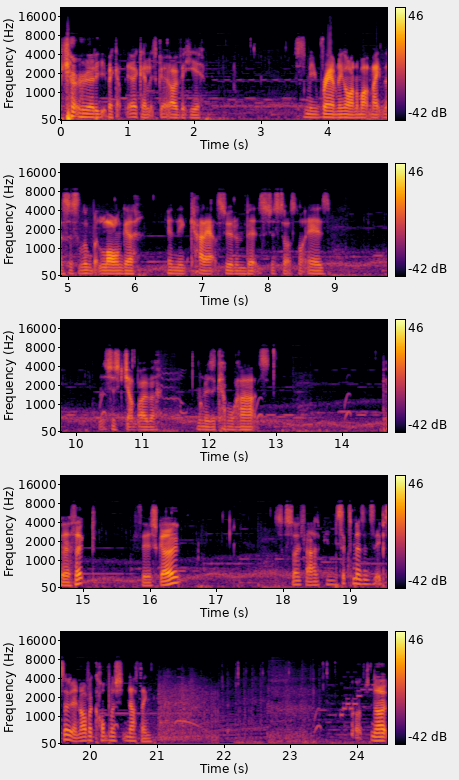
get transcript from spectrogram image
Can't remember how to get back up there. Okay, let's go over here. This is me rambling on. I might make this just a little bit longer and then cut out certain bits just so it's not as... Let's just jump over. There's a couple hearts. Perfect. First go. So, so far it's been six minutes into the episode and I've accomplished nothing. Oops, no.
